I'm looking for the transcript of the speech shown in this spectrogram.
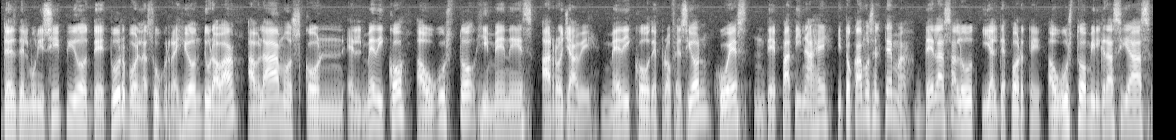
Desde el municipio de Turbo, en la subregión de Urabá, hablábamos con el médico Augusto Jiménez Arroyave, médico de profesión, juez de patinaje, y tocamos el tema de la salud y el deporte. Augusto, mil gracias,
